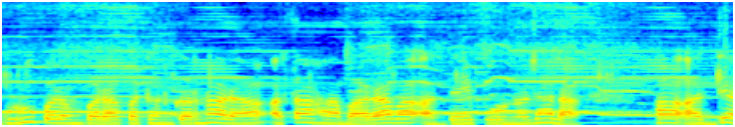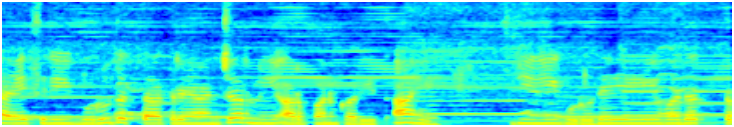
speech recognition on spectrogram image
गुरुपरंपरा कथन करणारा असा हा बारावा अध्याय पूर्ण झाला. हा अध्याय श्री गुरु दत्तात्रेयांचरणी अर्पण करीत आहे. श्री गुरुदेव दत्त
